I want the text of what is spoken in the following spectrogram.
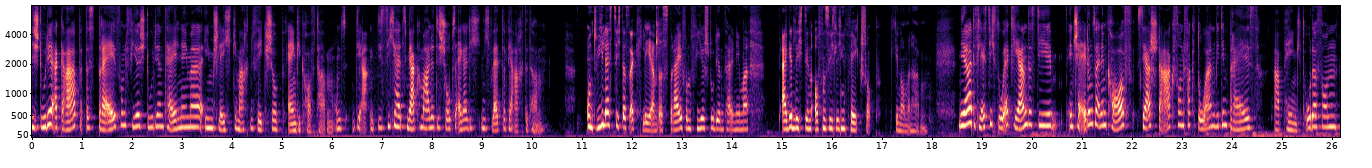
Die Studie ergab, dass drei von vier Studienteilnehmer im schlecht gemachten Fake-Shop eingekauft haben und die, die Sicherheitsmerkmale des Shops eigentlich nicht weiter beachtet haben. Und wie lässt sich das erklären, dass drei von vier Studienteilnehmer eigentlich den offensichtlichen Fake-Shop genommen haben? Ja, das lässt sich so erklären, dass die Entscheidung zu einem Kauf sehr stark von Faktoren wie dem Preis, abhängt oder von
